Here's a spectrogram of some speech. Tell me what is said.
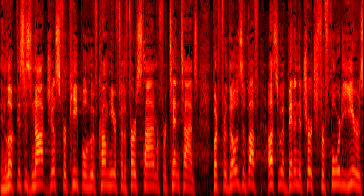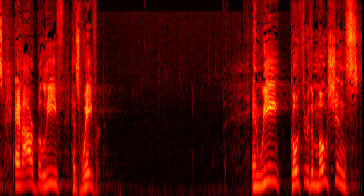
And look, this is not just for people who have come here for the first time or for 10 times, but for those of us who have been in the church for 40 years and our belief has wavered. And we go through the motions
